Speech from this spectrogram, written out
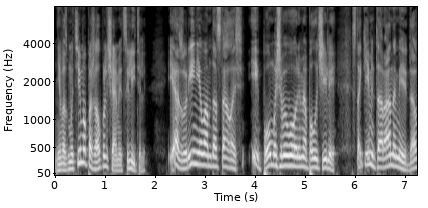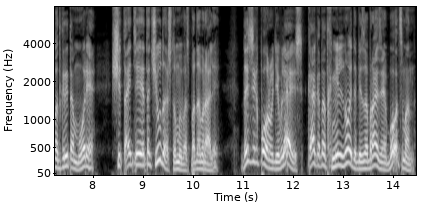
Невозмутимо пожал плечами целитель. «И Азурине вам досталось, и помощь вы вовремя получили. С такими-то ранами, да в открытом море. Считайте это чудо, что мы вас подобрали. До сих пор удивляюсь, как этот хмельной до безобразия боцман,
